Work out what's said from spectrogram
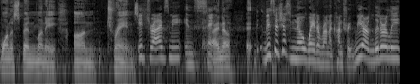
want to spend money on trains? It drives me insane. I know. This is just no way to run a country. We are literally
